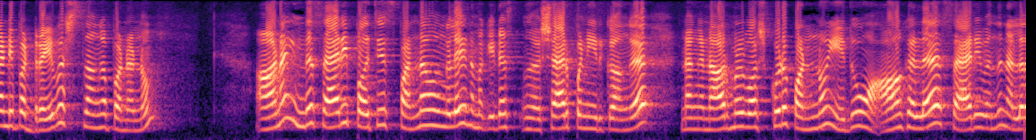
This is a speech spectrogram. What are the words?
கண்டிப்பாக ட்ரைவர்ஸ் தாங்க பண்ணணும். ஆனால் இந்த சேரீ பர்ச்சேஸ் பண்ணவங்களே நம்மக்கிட்ட ஷேர் பண்ணியிருக்காங்க. நாங்கள் நார்மல் வாஷ் கூட பண்ணோம். எதுவும் ஆகலை. சாரீ வந்து நல்ல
